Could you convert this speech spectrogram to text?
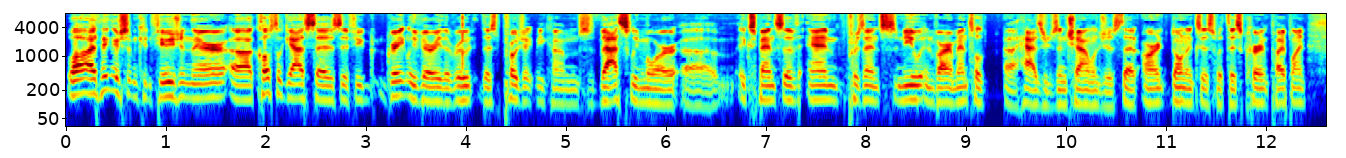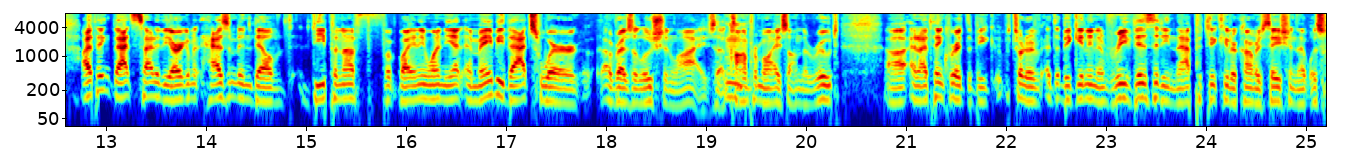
Well, I think there's some confusion there. Uh, Coastal Gas says if you greatly vary the route, this project becomes vastly more uh, expensive and presents new environmental uh, hazards and challenges that aren't don't exist with this current pipeline. I think that side of the argument hasn't been delved deep enough for, by anyone yet, and maybe that's where a resolution lies, a mm. compromise on the route. Uh, and I think we're at the be- sort of at the beginning of revisiting that particular conversation that was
